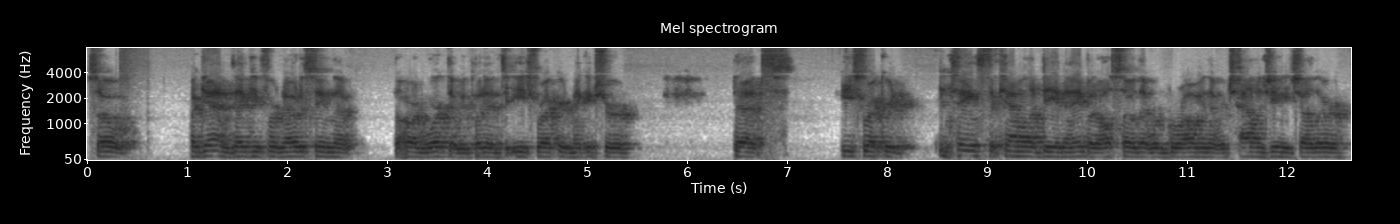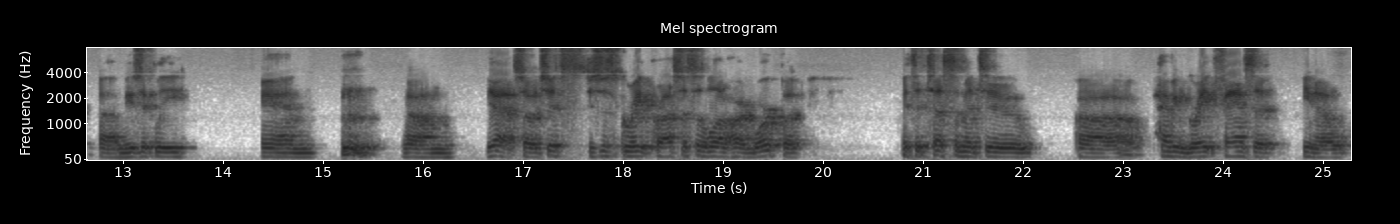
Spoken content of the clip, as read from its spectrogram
so again, thank you for noticing the the hard work that we put into each record, making sure that each record contains the Kamelot DNA, but also that we're growing, that we're challenging each other uh, musically, and um, yeah, so it's just it's just a great process. It's a lot of hard work, but it's a testament to uh, having great fans that you know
